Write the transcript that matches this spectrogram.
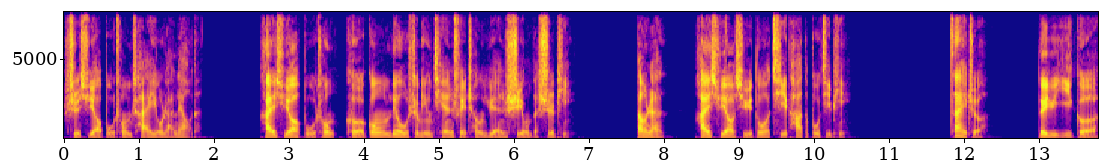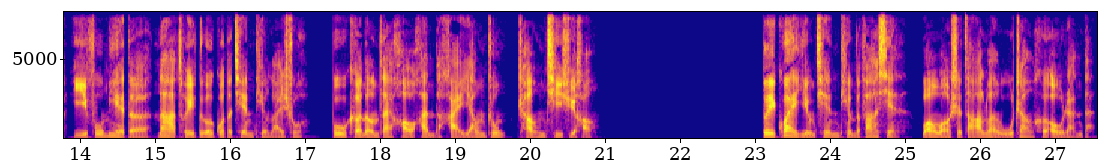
是需要补充柴油燃料的，还需要补充可供六十名潜水成员使用的食品，当然还需要许多其他的补给品。再者，对于一个已覆灭的纳粹德国的潜艇来说，不可能在浩瀚的海洋中长期续航。对怪影潜艇的发现往往是杂乱无章和偶然的，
